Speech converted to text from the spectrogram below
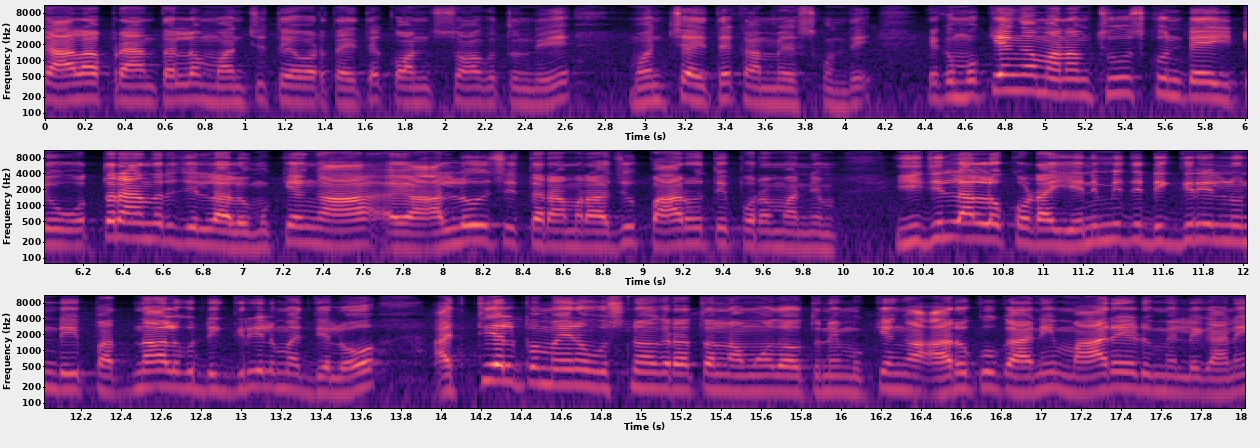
చాలా ప్రాంతాల్లో మంచు తీవ్రత అయితే కొనసాగుతుంది. మంచు అయితే కమ్మేసుకుంది. ఇక ముఖ్యంగా మనం చూసుకుంటే ఇటు ఉత్తరాంధ్ర జిల్లాలు ముఖ్యంగా అల్లూరు సీతారామరాజు పార్వతీపురం అన్యం. ఈ జిల్లాల్లో కూడా ఎనిమిది డిగ్రీల నుండి పద్నాలుగు డిగ్రీల మధ్య మధ్యలో అత్యల్పమైన ఉష్ణోగ్రతలు నమోదవుతున్నాయి. ముఖ్యంగా అరకు కానీ మారేడుమిల్లి కానీ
